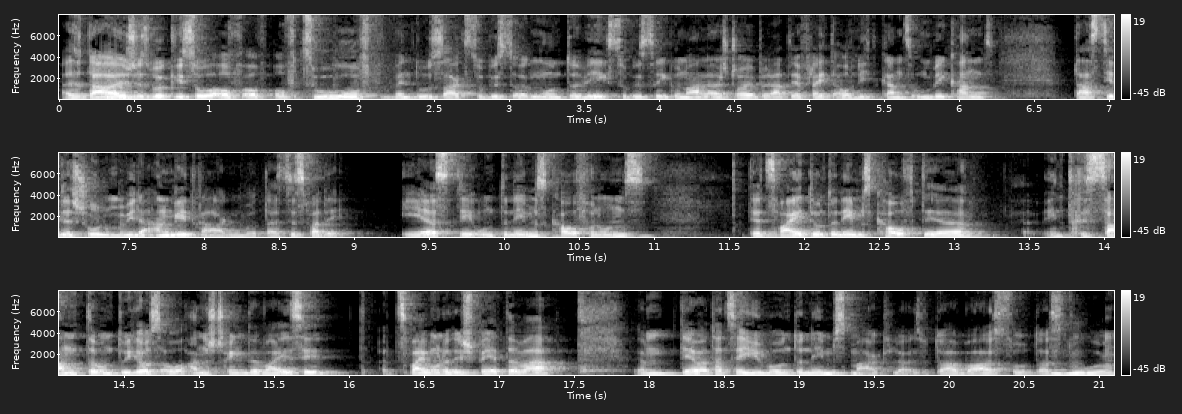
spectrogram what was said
Also da mhm. ist es wirklich so auf, auf, auf Zuruf, wenn du sagst, du bist irgendwo unterwegs, du bist regionaler Steuerberater, vielleicht auch nicht ganz unbekannt, dass dir das schon immer wieder angetragen wird. Also das war der erste Unternehmenskauf von uns. Der zweite Unternehmenskauf, der interessanter und durchaus auch anstrengenderweise zwei Monate später war, ähm, der war tatsächlich über Unternehmensmakler. Also da war es so, dass mhm. du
